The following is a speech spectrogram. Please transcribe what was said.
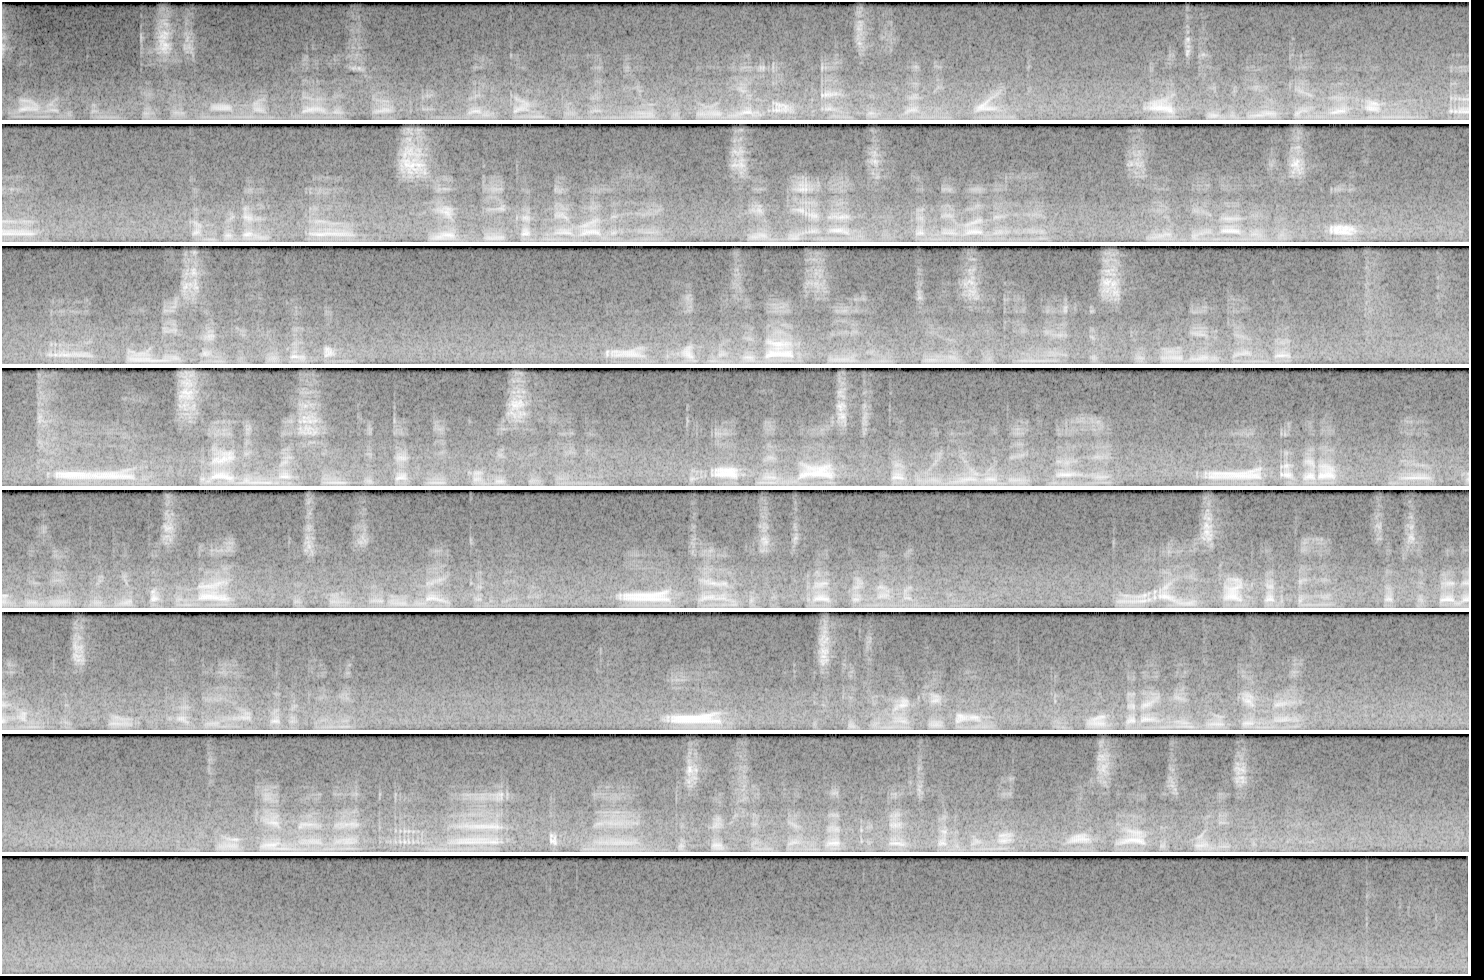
Assalamu alaikum. This is Mohammad Bilal Ashraf and welcome to the new tutorial of ANSYS Learning Point. आज की video के अंदर हम computer सी F D करने वाले हैं सी एफ़ डी एनालिसिस करने वाले हैं C F D analysis of two D centrifugal pump और बहुत मज़ेदार सी हम चीज़ें सीखेंगे इस ट्यूटोरियल के अंदर और स्लाइडिंग मशीन की टेक्निक को भी सीखेंगे तो आपने लास्ट तक वीडियो को देखना है और अगर आप को वीडियो पसंद आए तो इसको ज़रूर लाइक कर देना और चैनल को सब्सक्राइब करना मत भूलना। तो आइए स्टार्ट करते हैं। सबसे पहले हम इसको उठा के यहाँ पर रखेंगे और इसकी ज्योमेट्री को हम इंपोर्ट कराएँगे, जो कि मैं, जो कि मैंने मैं अपने डिस्क्रिप्शन के अंदर अटैच कर दूँगा। वहाँ से आप इसको ले सकते हैं।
